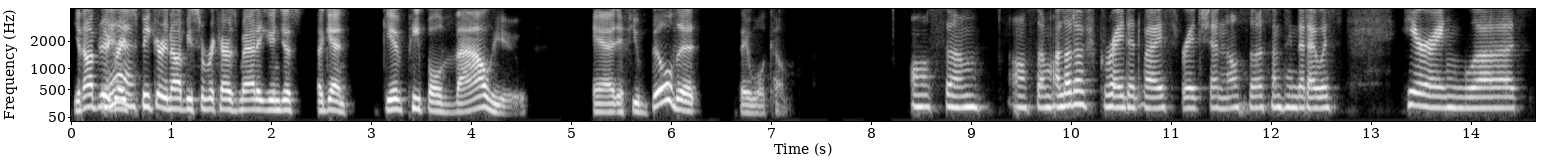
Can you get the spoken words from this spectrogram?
You don't have to be a yeah. great speaker. You don't have to be super charismatic. You can just, again, give people value. And if you build it, they will come. Awesome. Awesome. A lot of great advice, Rich. And also something that I was hearing was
